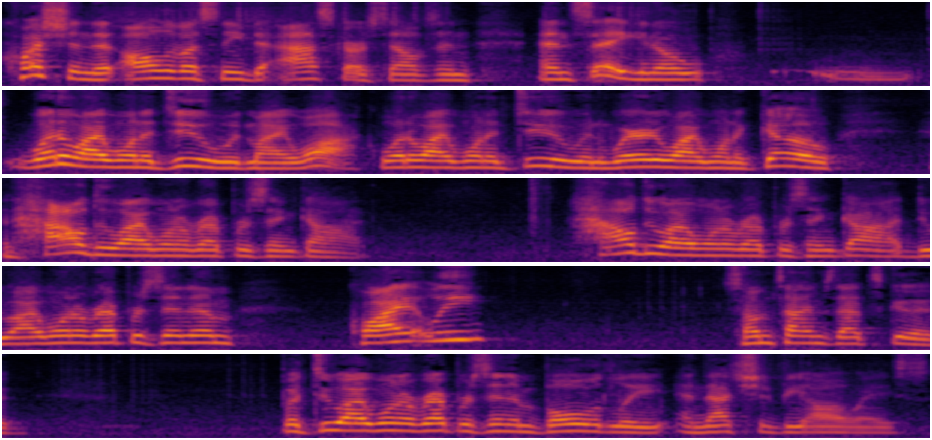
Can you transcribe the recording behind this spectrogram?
question that all of us need to ask ourselves and, and say, you know, what do I want to do with my walk? What do I want to do and where do I want to go? And how do I want to represent God? How do I want to represent God? Do I want to represent Him quietly? Sometimes that's good. But do I want to represent Him boldly? And that should be always.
